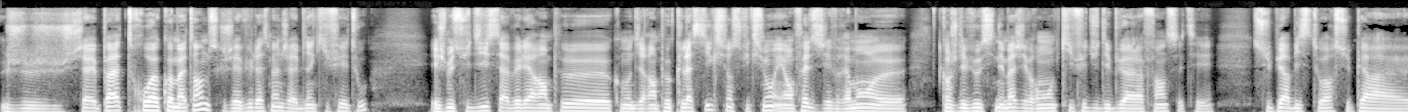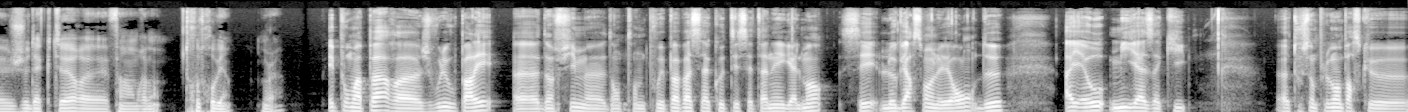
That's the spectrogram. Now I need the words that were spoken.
je, je savais pas trop à quoi m'attendre, parce que j'avais vu la semaine, j'avais bien kiffé et tout. Et je me suis dit, ça avait l'air un peu, euh, comment dire, un peu classique, science-fiction. Et en fait, j'ai vraiment, euh, quand je l'ai vu au cinéma, j'ai vraiment kiffé du début à la fin. C'était superbe histoire, super euh, jeu d'acteur, enfin vraiment, trop trop bien. Et pour ma part, je voulais vous parler d'un film dont on ne pouvait pas passer à côté cette année également. C'est Le garçon et le héron de Hayao Miyazaki. Euh, tout simplement parce que,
